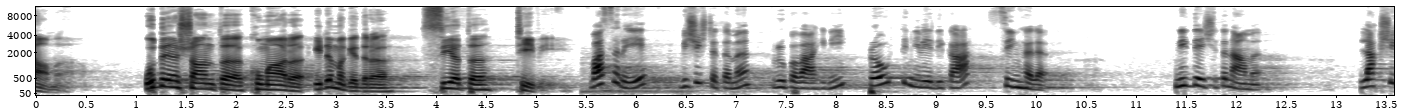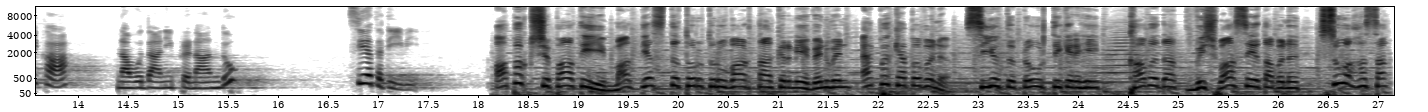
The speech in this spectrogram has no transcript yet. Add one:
නාම. උදයශාන්ත කුමාර ඉඩමගෙදර සියත TV. වසරේ විශිෂ්ටතම රූපවාහිනී ප්‍රවෘත්ති නිවේදිකා සිංහල. නිර්දේශිත නාම. ලක්ෂිකා නවෝදානී ප්‍රනාන්දු සියත TV. අපක්ෂපාතී මධ්‍යස්ථ තොරතුරු වාර්තාකරණය වෙනුවෙන් ඇප කැපවන සියත ප්‍රවෘත්ති කෙරෙහි කවදත් විශ්වාසය තබන සුවහසක්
